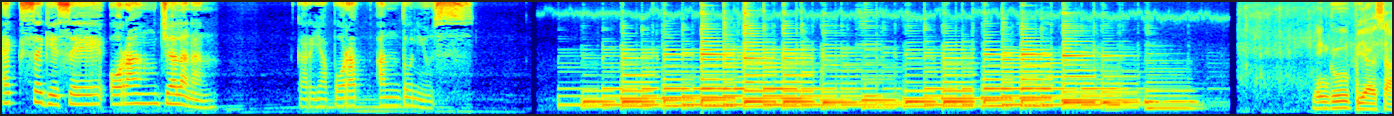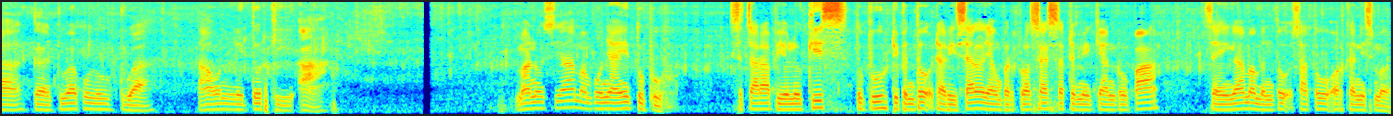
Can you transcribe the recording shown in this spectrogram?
Eksegese Orang Jalanan Karya Porat Antonius Minggu biasa ke-22 tahun liturgi A. Manusia mempunyai tubuh. Secara biologis, tubuh dibentuk dari sel yang berproses sedemikian rupa sehingga membentuk satu organisme.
